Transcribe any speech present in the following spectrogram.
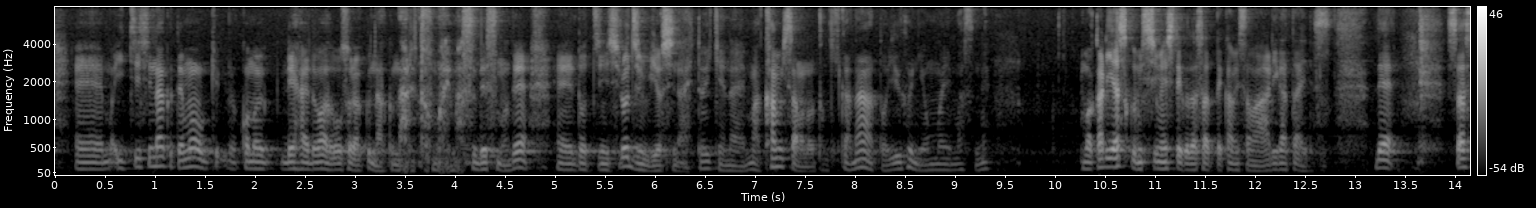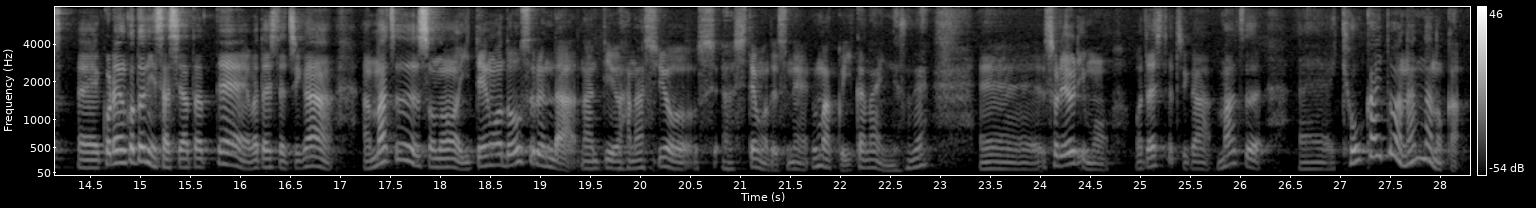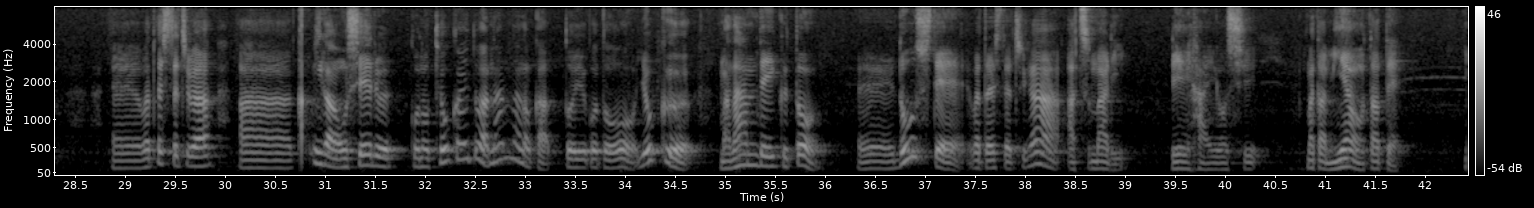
一致しなくてもこの礼拝堂はおそらくなくなると思います。ですので、どっちにしろ準備をしないといけない、まあ、神様の時かなというふうに思いますね。分かりやすく示してくださって神様ありがたいです。でさこれのことに差し当たって私たちがまずその移転をどうするんだなんていう話をしてもですねうまくいかないんですね。えそれよりも私たちがまず、え教会とは何なのか、え私たちはあ神が教えるこの教会とは何なのかということをよく学んでいくと、えどうして私たちが集まり礼拝をしまた宮を建て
